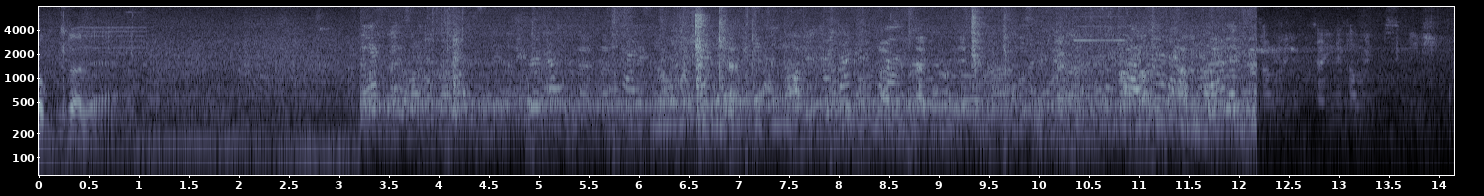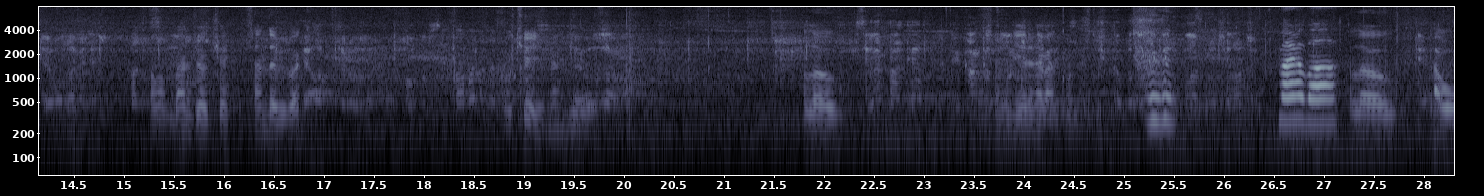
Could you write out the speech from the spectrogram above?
Çok güzel ya. Tamam bence okey. Sen de bir bak. Okey ben geliyorum. Hello. Senin yerine ben konuştum. Merhaba. Hello. Hello.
